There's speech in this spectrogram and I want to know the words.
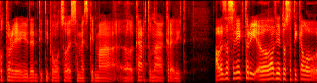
potvrdenie identity pomocou SMS, keď má e, kartu na kredit. Ale zase niektorí, e, hlavne to sa týkalo e,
